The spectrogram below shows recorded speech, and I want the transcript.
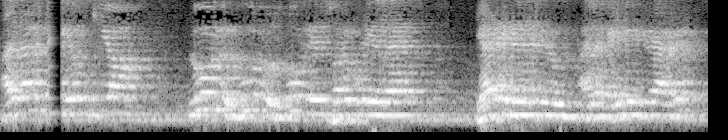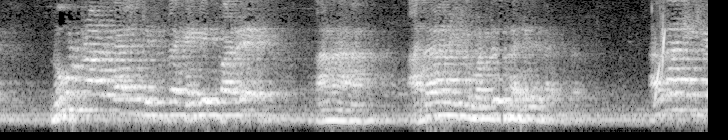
அதுதானே மிக முக்கியம். நூறு நூறு நூறு சொல்லக்கூடியதுல ஏழைகளுக்கு அதுல கை வைக்கிறாரு. நூறு நாள் வேலை கிட்டத்தட்ட கை வைப்பாரு. ஆனா நீங்க மட்டும் சரி அதானிக்கு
